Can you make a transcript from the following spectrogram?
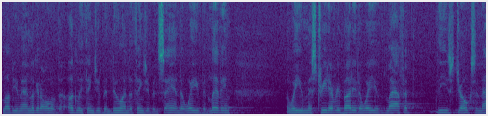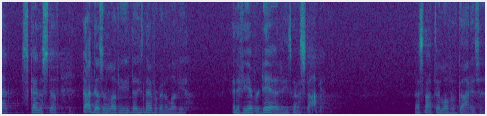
love you, man. Look at all of the ugly things you've been doing, the things you've been saying, the way you've been living, the way you mistreat everybody, the way you laugh at these jokes and that kind of stuff. God doesn't love you. He he's never going to love you. And if he ever did, he's going to stop it. That's not the love of God, is it?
